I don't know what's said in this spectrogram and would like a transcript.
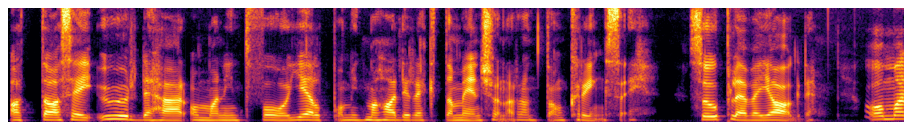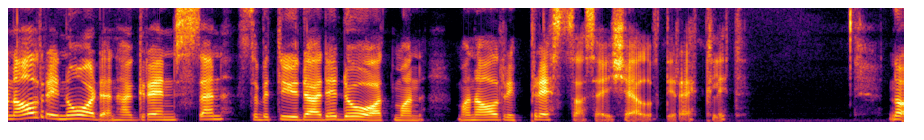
att ta sig ur det här om man inte får hjälp, om inte man har direkta människorna runt omkring sig. Så upplever jag det. Om man aldrig når den här gränsen så betyder det då att man, man aldrig pressar sig själv tillräckligt? No,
